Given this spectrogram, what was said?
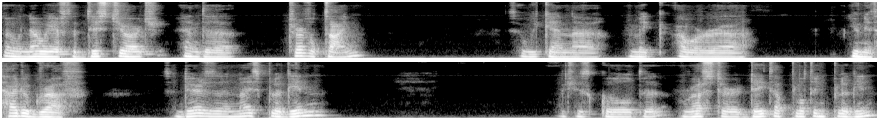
So now we have the discharge and the travel time. So we can uh, make our uh, unit hydrograph. So there's a nice plugin which is called the Raster Data Plotting plugin.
